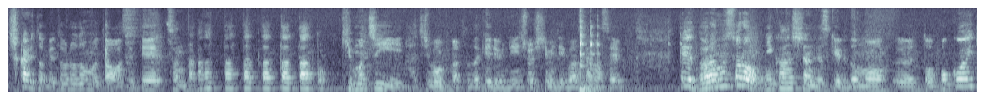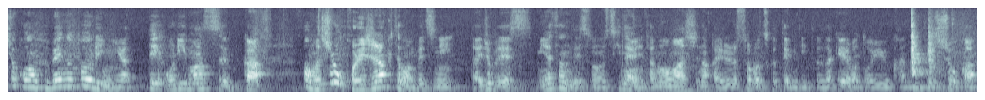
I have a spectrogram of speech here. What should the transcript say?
しっかりとメトロノームと合わせて、そのタカタッタッタッタッタッタと気持ちいい8分音が叩けるように練習してみてくださいませ。で、ドラムソロに関してなんですけれども、うと僕は一応この譜面の通りにやっておりますが、まあ、もちろんこれじゃなくても別に大丈夫です。皆さんでその好きなようにタムを回して、なんかいろいろソロを作ってみていただければという感じでしょうか。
